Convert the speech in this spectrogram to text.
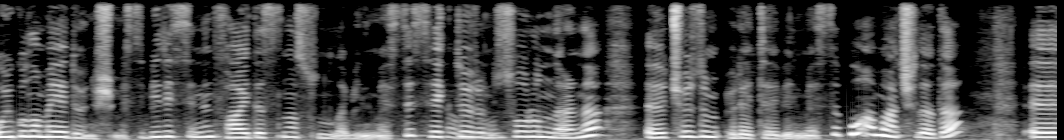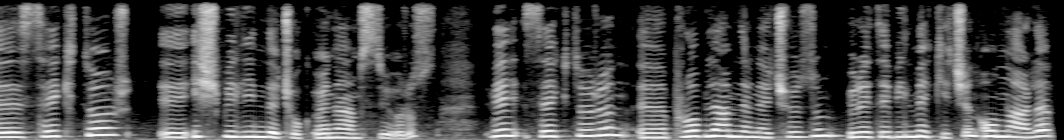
uygulamaya dönüşmesi, birisinin faydasına sunulabilmesi, sektörün sorunlarına e, çözüm üretebilmesi. Bu amaçla da e, sektör e, işbirliğini de çok önemsiyoruz ve sektörün e, problemlerine çözüm üretebilmek için onlarla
